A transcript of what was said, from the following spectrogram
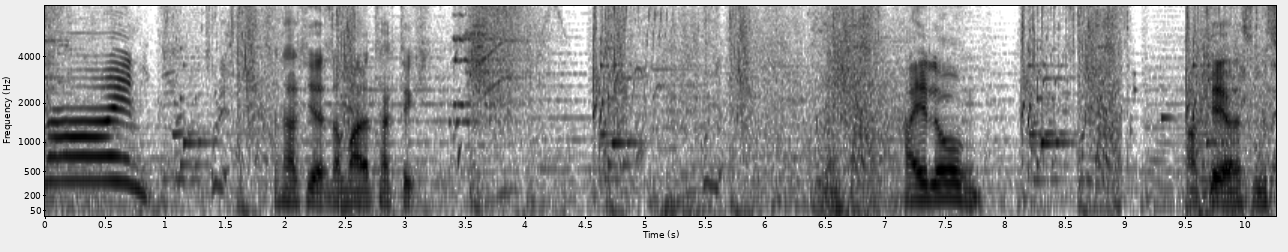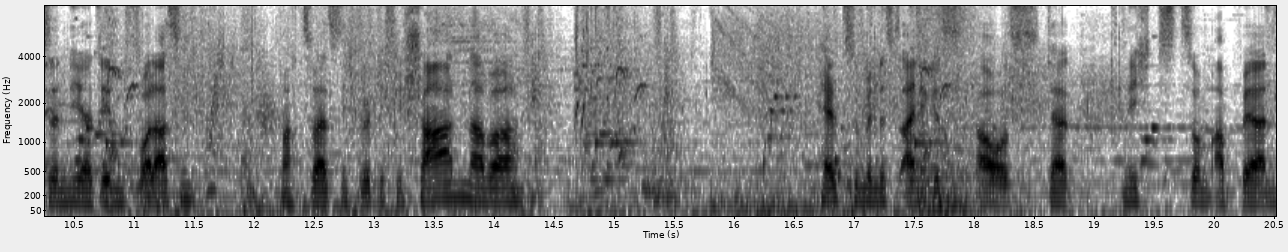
Nein! Dann halt hier normale Taktik. Heilung. Okay, jetzt ein bisschen hier den vorlassen. Macht zwar jetzt nicht wirklich viel Schaden, aber hält zumindest einiges aus. Der hat nichts zum Abwehren.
